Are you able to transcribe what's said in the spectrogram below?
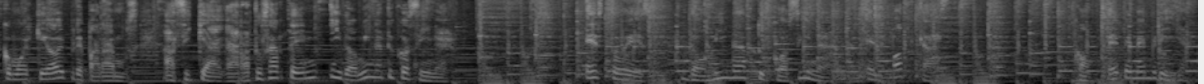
como el que hoy preparamos. Así que agarra tu sartén y domina tu cocina. Esto es Domina tu cocina, el podcast con Pepe Membrilla.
